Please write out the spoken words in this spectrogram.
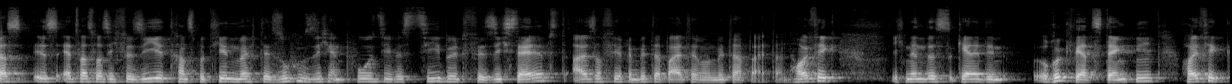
das ist etwas, was ich für Sie transportieren möchte. Suchen Sie sich ein positives Zielbild für sich selbst, als auch für Ihre Mitarbeiterinnen und Mitarbeiter. Häufig, ich nenne das gerne den Rückwärtsdenken, häufig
